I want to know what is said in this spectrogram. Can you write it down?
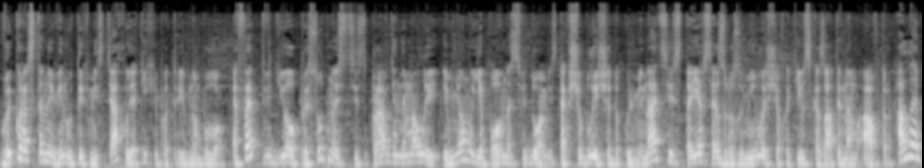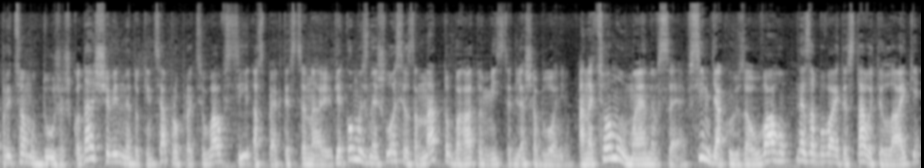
Використаний він у тих місцях, у яких і потрібно було. Ефект від його присутності справді немалий, і в ньому є повна свідомість. Так що ближче до кульмінації стає все зрозуміло, що хотів сказати нам автор. Але при цьому дуже шкода, що він не до кінця пропрацював всі аспекти сценарію, в якому знайшлося занадто багато місця для шаблонів. А на цьому у мене все. Всім дякую за увагу. Не забувайте ставити лайки,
